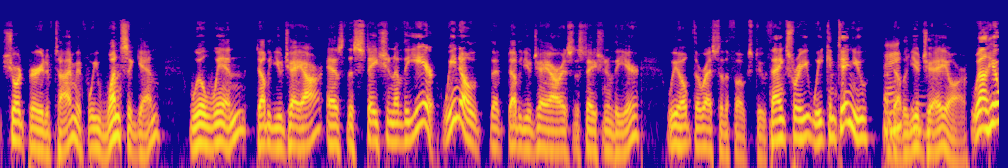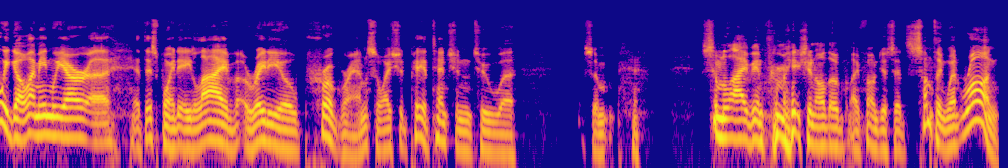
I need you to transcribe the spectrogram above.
short period of time if we once again will win WJR as the station of the year. We know that WJR is the station of the year. We hope the rest of the folks do. Thanks, Ree. We continue Thank on WJR. You. Well, here we go. I mean, we are, uh, at this point, a live radio program, so I should pay attention to uh, some. some live information, although my phone just said something went wrong.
